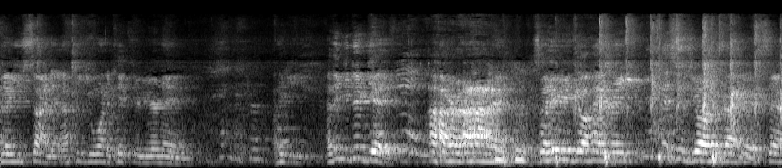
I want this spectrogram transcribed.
I know you signed it. I think you want to kick through your name. I think you, I think you did get it. All right. So here you go, Henry. This is yours right here, sir.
